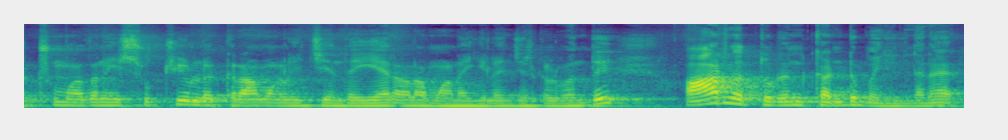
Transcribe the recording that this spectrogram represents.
மற்றும் அதனை சுற்றியுள்ள கிராமங்களைச் சேர்ந்த ஏராளமான இளைஞர்கள் வந்து ஆர்வத்துடன் கண்டு மகிழ்ந்தனர்.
